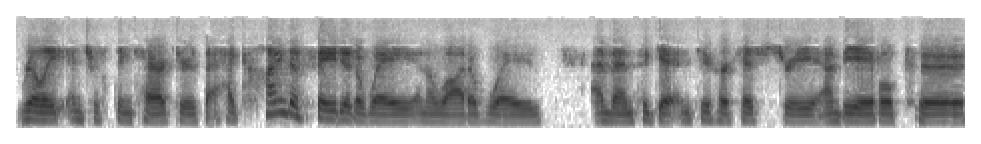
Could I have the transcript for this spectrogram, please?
really interesting characters that had kind of faded away in a lot of ways. And then to get into her history and be able to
